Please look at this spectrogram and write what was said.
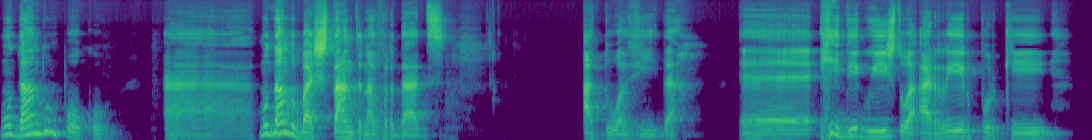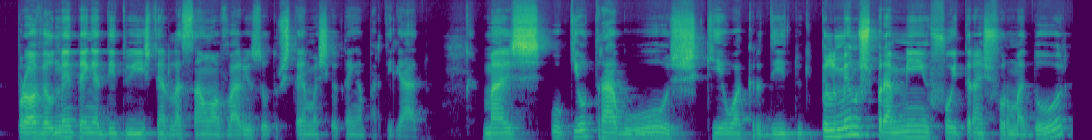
mudando um pouco, ah, mudando bastante, na verdade, a tua vida. Eh, e digo isto a, a rir porque provavelmente tenha dito isto em relação a vários outros temas que eu tenha partilhado. Mas o que eu trago hoje, que eu acredito que, pelo menos para mim, foi transformador,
